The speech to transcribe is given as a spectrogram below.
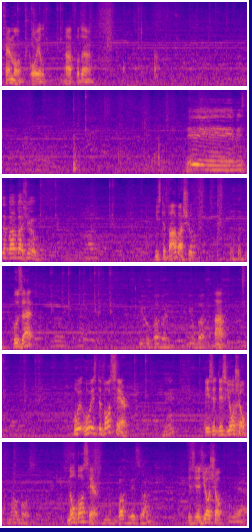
Femo oil. Ah, for the. Hey, Mr. Baba Show. Mr. Babashu. Who's that? You, Baba. You, Baba. Ah. Who, who is the boss here? Me? Is it this your uh, shop? No, boss. No boss here. Mm. Boss, this one. It's, it's your shop. Yeah.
